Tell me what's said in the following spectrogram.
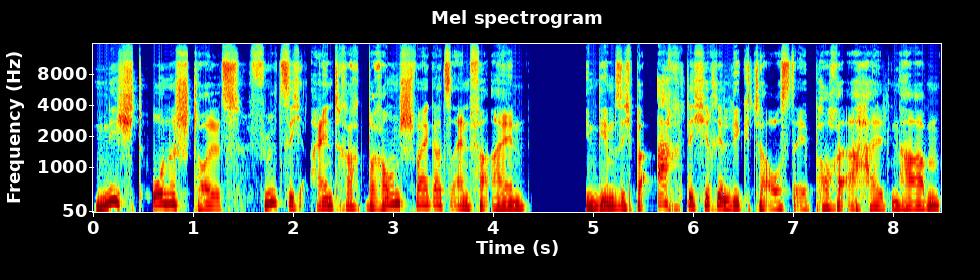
Nicht ohne Stolz fühlt sich Eintracht Braunschweig als ein Verein, in dem sich beachtliche Relikte aus der Epoche erhalten haben,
